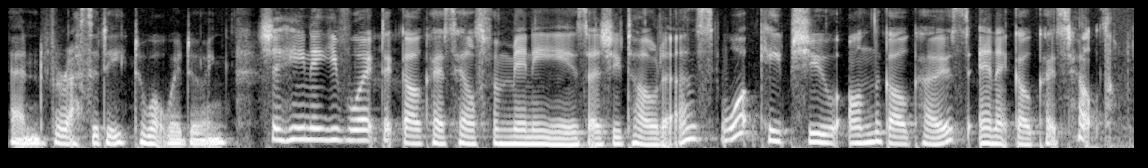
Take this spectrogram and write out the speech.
and veracity to what we're doing. Shahina, you've worked at Gold Coast Health for many years, as you told us. What keeps you on the Gold Coast and at Gold Coast Health?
